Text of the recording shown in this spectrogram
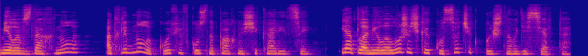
Мила вздохнула, отхлебнула кофе, вкусно пахнущий корицей, и отломила ложечкой кусочек пышного десерта.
